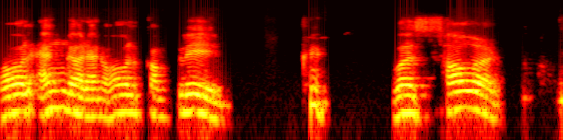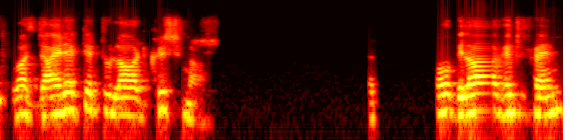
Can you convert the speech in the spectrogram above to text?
all anger and all complaint was soured, was directed to Lord Krishna. Oh, beloved friend,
